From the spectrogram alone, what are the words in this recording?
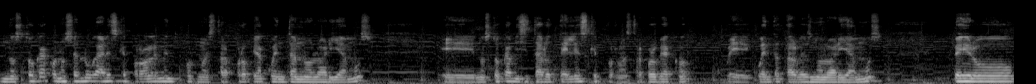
nos toca conocer lugares que probablemente por nuestra propia cuenta no lo haríamos. Eh, nos toca visitar hoteles que por nuestra propia eh, cuenta tal vez no lo haríamos. Pero,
